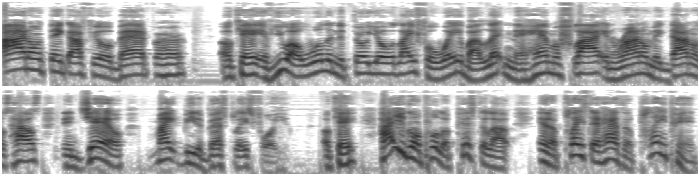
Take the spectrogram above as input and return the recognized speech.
I don't think I feel bad for her. Okay, if you are willing to throw your life away by letting the hammer fly in Ronald McDonald's house, then jail might be the best place for you. Okay, how you gonna pull a pistol out in a place that has a playpen?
